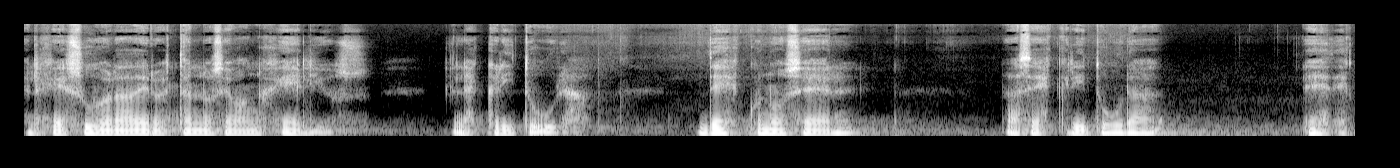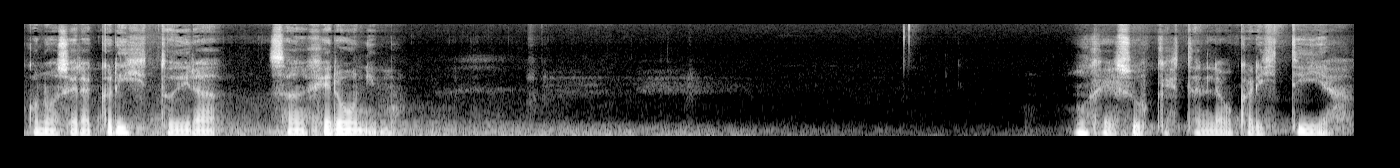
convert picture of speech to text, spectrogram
el Jesús verdadero está en los evangelios, en la escritura. Desconocer las escrituras es desconocer a Cristo, dirá San Jerónimo. Un Jesús que está en la Eucaristía.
